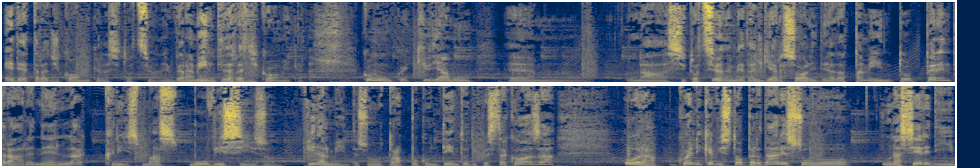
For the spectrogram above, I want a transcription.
ed è tragicomica la situazione, è veramente tragicomica. Comunque, chiudiamo ehm, la situazione Metal Gear Solid e adattamento per entrare nella Christmas Movie Season. Finalmente, sono troppo contento di questa cosa. Ora, quelli che vi sto per dare sono una serie di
